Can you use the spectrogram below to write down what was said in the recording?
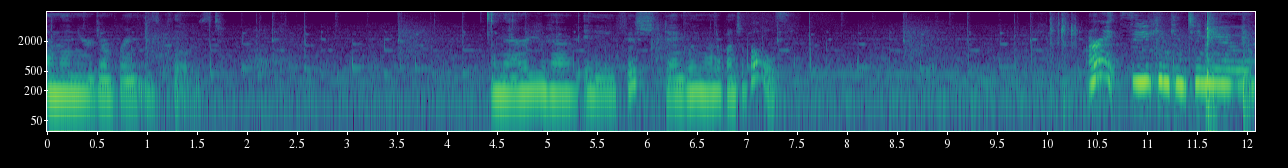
and then your jump ring is closed. And there you have a fish dangling on a bunch of bubbles. All right, so you can continue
